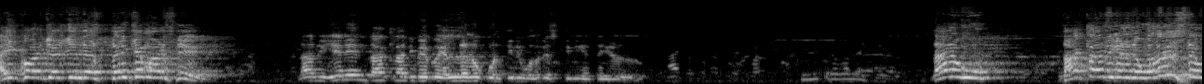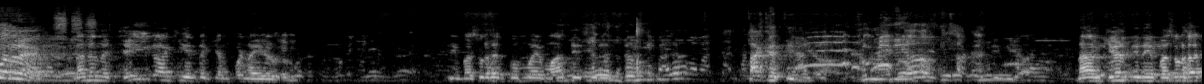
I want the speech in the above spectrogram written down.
ಹೈಕೋರ್ಟ್ ಜಡ್ಜಿಂದ ತನಿಖೆ ಮಾಡಿಸಿ. ನಾನು ಏನೇನ್ ದಾಖಲಾತಿ ಬೇಕು ಎಲ್ಲನೂ ಕೊಡ್ತೀನಿ, ಒದಗಿಸ್ತೀನಿ ಅಂತ ಹೇಳಿದ್ರು. ನಾನು ದಾಖಲಾತಿಗಳನ್ನು ಒದಗಿಸ್ತೇ ಹೋದ್ರೆ ನನ್ನನ್ನು ಜೈಲಿಗೆ ಹಾಕಿ ಅಂತ ಕೆಂಪಣ್ಣ ಹೇಳಿದ್ರು. ಈ ಬಸವರಾಜ ಬೊಮ್ಮಾಯಿ ತಾಕತ್ತಿದೆಯಾ ಸುಮ್ಮಿದೆಯಾ ತಾಕತ್ತಿದೆಯಾ ನಾನ್ ಕೇಳ್ತೀನಿ ಬಸವರಾಜ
